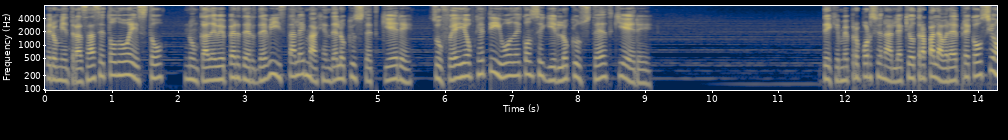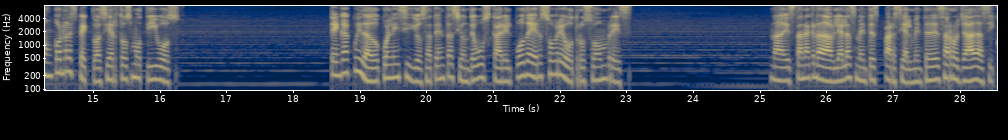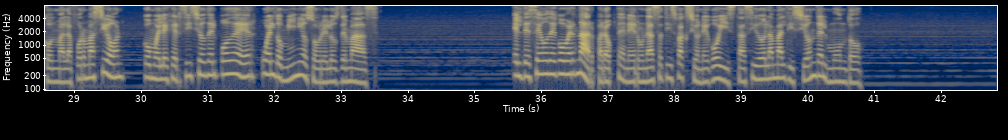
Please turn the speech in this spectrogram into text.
Pero mientras hace todo esto, nunca debe perder de vista la imagen de lo que usted quiere, su fe y objetivo de conseguir lo que usted quiere. Déjeme proporcionarle aquí otra palabra de precaución con respecto a ciertos motivos. Tenga cuidado con la insidiosa tentación de buscar el poder sobre otros hombres. Nada es tan agradable a las mentes parcialmente desarrolladas y con mala formación como el ejercicio del poder o el dominio sobre los demás. El deseo de gobernar para obtener una satisfacción egoísta ha sido la maldición del mundo.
